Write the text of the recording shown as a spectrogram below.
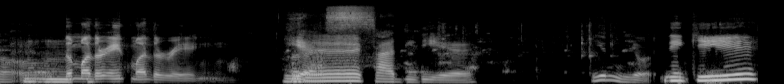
Oo. Mm-mm. The mother ain't mothering. Yes. Correct. Sadly. eh. Yun yun. Nikki.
